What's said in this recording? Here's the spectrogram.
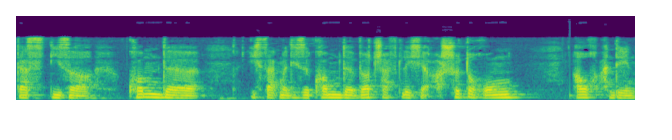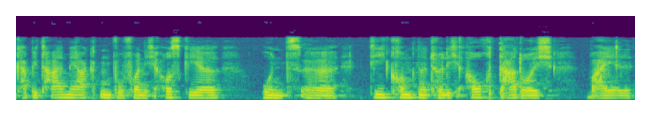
dass dieser kommende, ich sag mal, diese kommende wirtschaftliche Erschütterung auch an den Kapitalmärkten, wovon ich ausgehe. Und äh, die kommt natürlich auch dadurch, weil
